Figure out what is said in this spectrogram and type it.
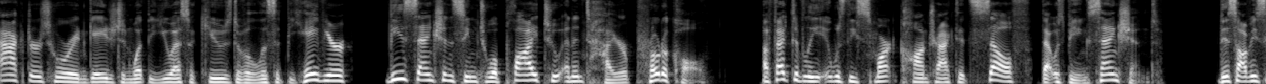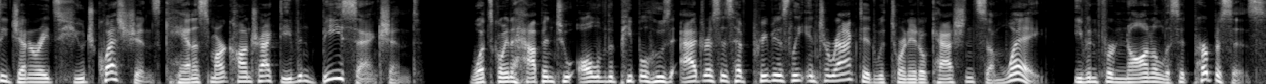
actors who were engaged in what the US accused of illicit behavior, these sanctions seem to apply to an entire protocol. Effectively, it was the smart contract itself that was being sanctioned. This obviously generates huge questions. Can a smart contract even be sanctioned? What's going to happen to all of the people whose addresses have previously interacted with Tornado Cash in some way, even for non illicit purposes?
